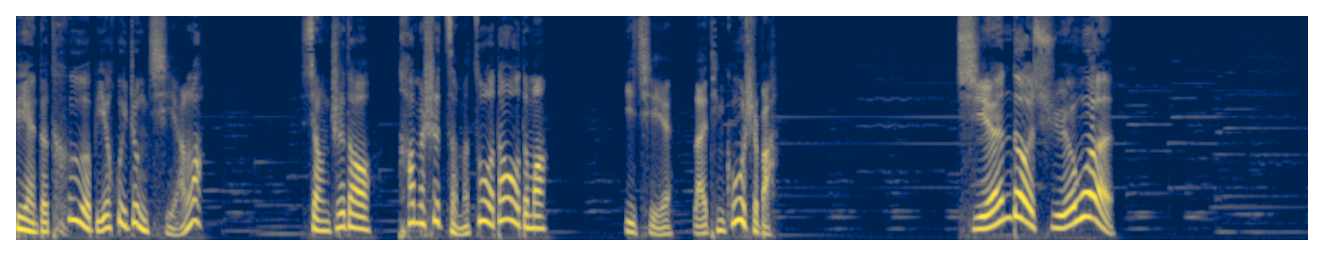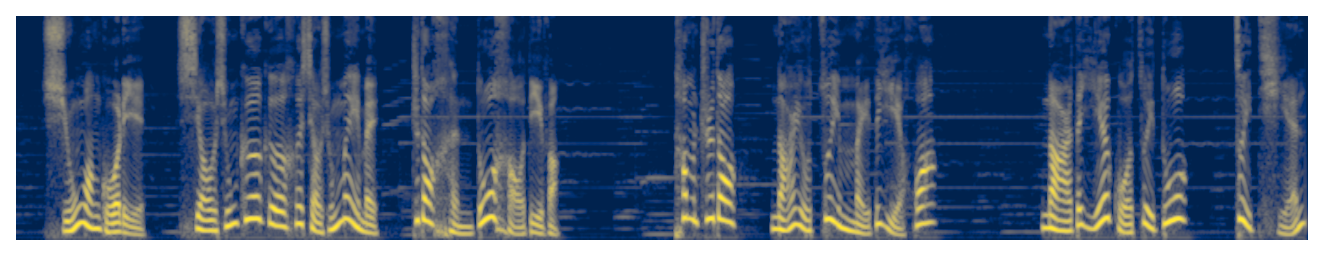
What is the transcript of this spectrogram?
变得特别会挣钱了。想知道他们是怎么做到的吗？一起来听故事吧。钱的学问。熊王国里，小熊哥哥和小熊妹妹知道很多好地方。他们知道。哪儿有最美的野花？哪儿的野果最多、最甜？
